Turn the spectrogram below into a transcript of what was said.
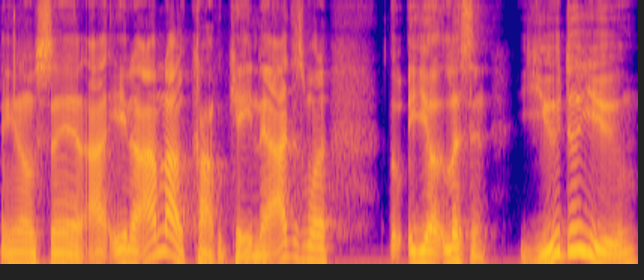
You know what I'm saying? I, you know, I'm not complicating that. I just want to, yo, listen, you do you.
